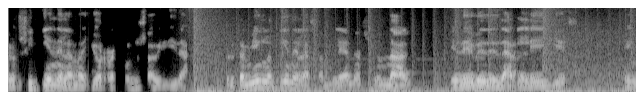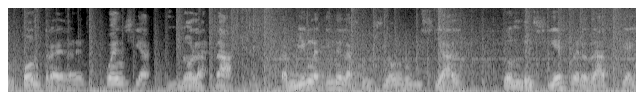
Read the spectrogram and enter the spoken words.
pero sí tiene la mayor responsabilidad pero también lo tiene la Asamblea Nacional que debe de dar leyes en contra de la delincuencia y no las da. También la tiene la función judicial, donde si es verdad que hay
